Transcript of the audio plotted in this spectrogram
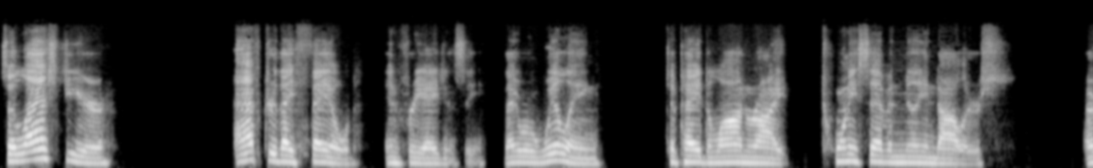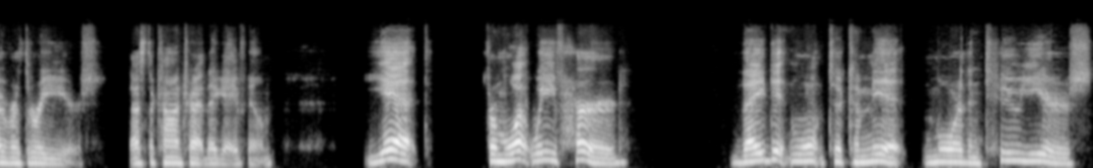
So last year, after they failed in free agency, they were willing to pay DeLon Wright $27 million over three years. That's the contract they gave him. Yet, from what we've heard, they didn't want to commit more than two years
